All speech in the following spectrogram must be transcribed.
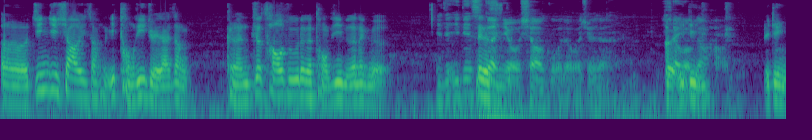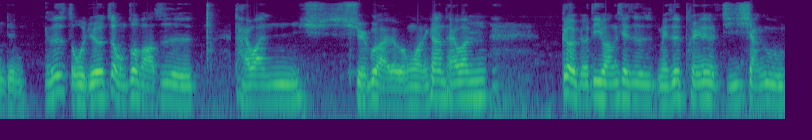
呃经济效益上，一统计决来上，可能就超出那个统计的那个。一定一定是更有效果的，我觉得，对，一定好，一定一定。可是我觉得这种做法是台湾学不来的文化。你看台湾各个地方县市每次推那个吉祥物，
